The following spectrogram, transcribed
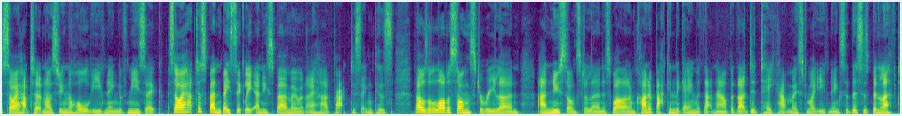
So I had to, and I was doing the whole evening of music. So I had to spend basically any spare moment I had practicing because that was a lot of songs to relearn and new songs to learn as well. And I'm kind of back in the game with that now, but that did take out most of my evening. So this has been left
